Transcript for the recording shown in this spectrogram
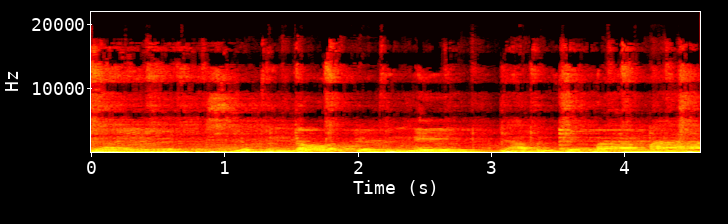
ใจอย่าเพิ่งโน้นอย่าเพิ่งนี้ อย่าเพิ่งคิดมากมาย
